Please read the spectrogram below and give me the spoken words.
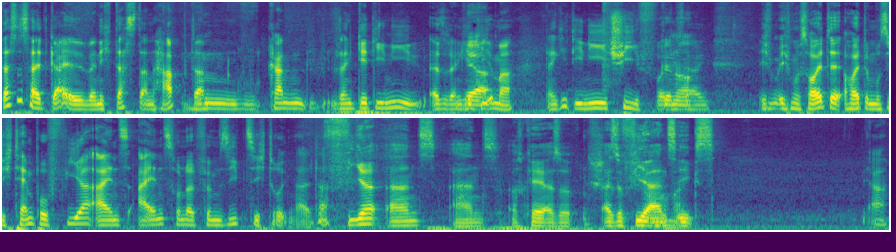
Das ist halt geil, wenn ich das dann hab, dann kann, dann geht die nie, also dann geht Ja. die immer, dann geht die nie schief, wollte Genau. ich sagen. Ich, ich muss heute, heute muss ich Tempo 411 175 drücken, Alter. 4-1-1. Okay, also, also 4-1x Ja.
